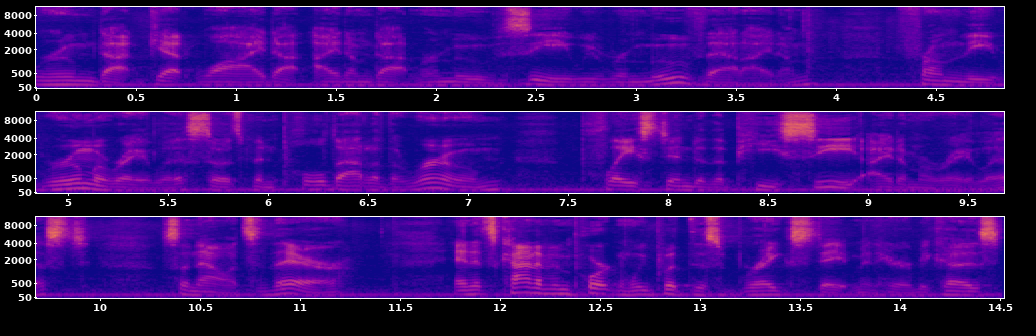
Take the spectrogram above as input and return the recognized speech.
room.getY.item.remove_z. We remove that item from the room array list, so it's been pulled out of the room, placed into the PC item array list, so now it's there. And it's kind of important we put this break statement here because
